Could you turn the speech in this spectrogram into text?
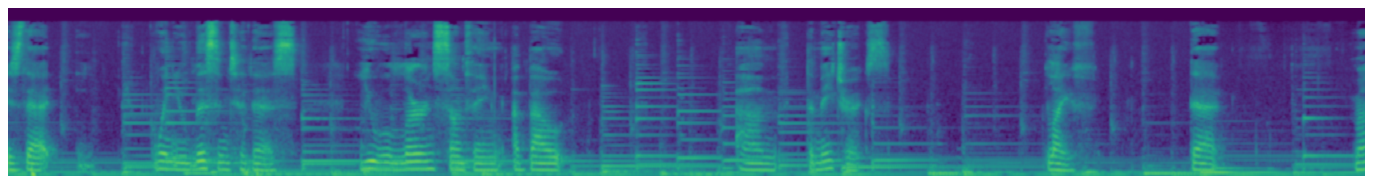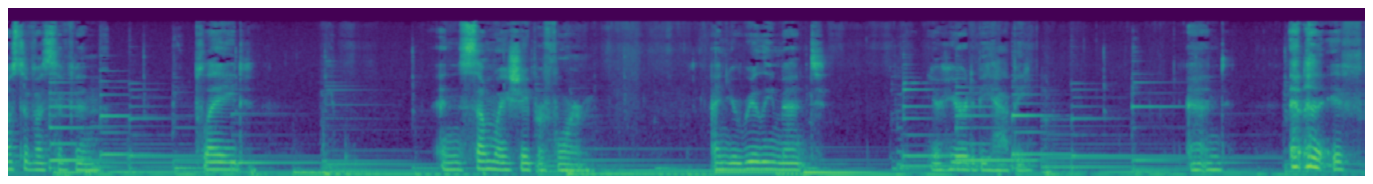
is that when you listen to this, you will learn something about um, the Matrix life that most of us have been played in some way, shape, or form, and you're really meant, you're here to be happy. And if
